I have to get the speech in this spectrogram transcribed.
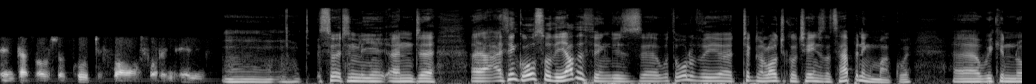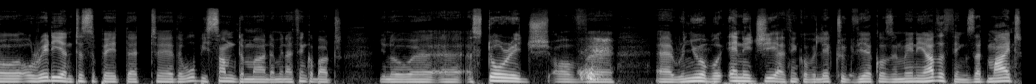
then that's also good for our foreign earnings. Mm, certainly. And uh, uh, I think also the other thing is uh, with all of the uh, technological change that's happening, Makwe, uh, we can already anticipate that uh, there will be some demand. I mean, I think about, you know, a storage of renewable energy. I think of electric vehicles and many other things that might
